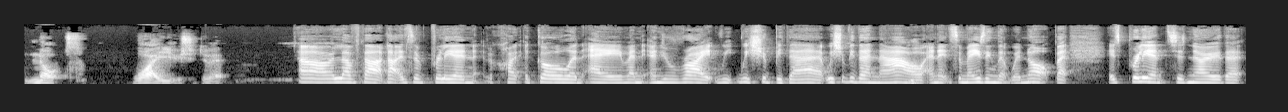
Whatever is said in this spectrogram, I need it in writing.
not why you should do it. Oh, I love that. That is a brilliant quite a goal and aim. And and you're right. We we should be there. We should be there now. And it's amazing that we're not. But it's brilliant to know that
